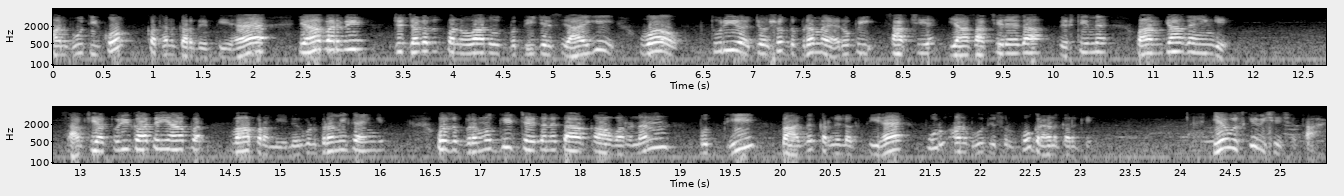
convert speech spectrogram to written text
अनुभूति को कथन कर देती है। यहाँ पर भी जो जगत उत्पन्न हुआ तो बुद्धि जैसे आएगी, वह तुरीय जो शुद्ध ब्रह्म है, रूपी साक्षी है, यहाँ साक्षी रहेगा दृष्टि में, वहाँ हम क्या कहेंगे? साक्षी या तुरी कहते हैं यहाँ पर, वहाँ पर हम ये निर्गुण ब्रह्म ही कहेंगे। उस ब्रह्म की चैतन्यता का वर्णन बुद्धि बाद में करने लगती है, पूर्व अनुभूति स्वरूप को ग्रहण करके। यह उसकी विशेषता है।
